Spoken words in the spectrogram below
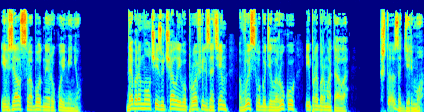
и взял свободной рукой меню. Дебора молча изучала его профиль, затем высвободила руку и пробормотала. «Что за дерьмо?»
